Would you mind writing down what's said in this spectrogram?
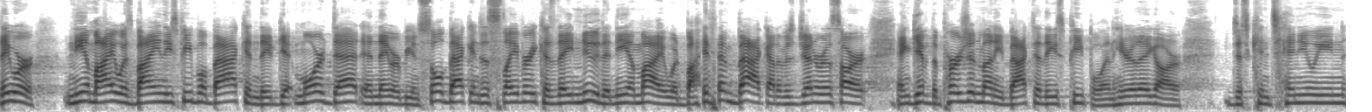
They were, Nehemiah was buying these people back and they'd get more debt and they were being sold back into slavery because they knew that Nehemiah would buy them back out of his generous heart and give the Persian money back to these people. And here they are, just continuing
